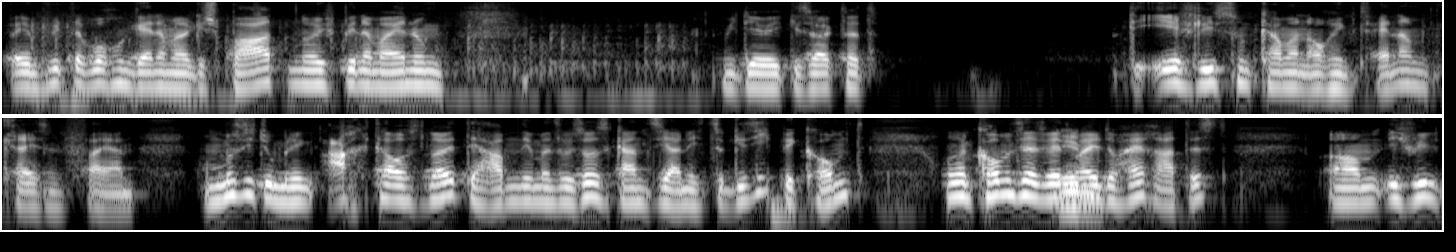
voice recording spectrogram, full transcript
bei den Flitterwochen gerne mal gespart. Nur ich bin der Meinung, wie David gesagt hat, die Eheschließung kann man auch in kleineren Kreisen feiern. Man muss nicht unbedingt 8000 Leute haben, die man sowieso das ganze Jahr nicht zu Gesicht bekommt. Und dann kommen sie halt, Eben. weil du heiratest. Ähm, ich will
